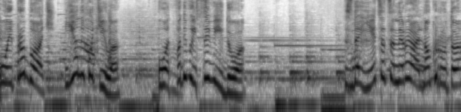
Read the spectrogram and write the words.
Ой, пробач, я не хотіла. От, подивись це відео. Здається, це нереально круто.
